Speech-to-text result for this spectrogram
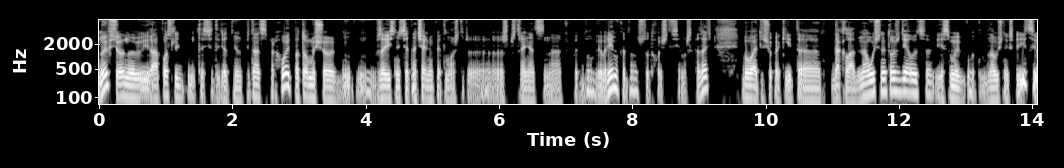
Ну и все, ну, а после, то есть это где-то минут 15 проходит, потом еще, в зависимости от начальника, это может э, распространяться на какое-то долгое время, когда он что-то хочет всем рассказать. Бывают еще какие-то доклады научные тоже делаются. Если мы вот, в научной экспедиции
